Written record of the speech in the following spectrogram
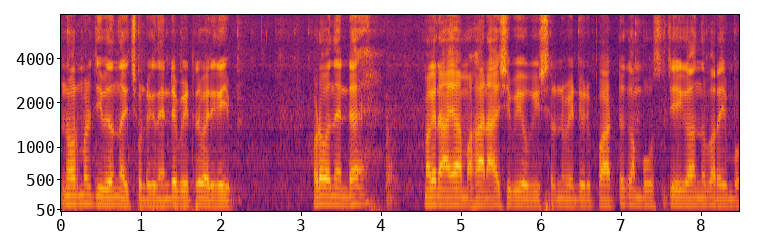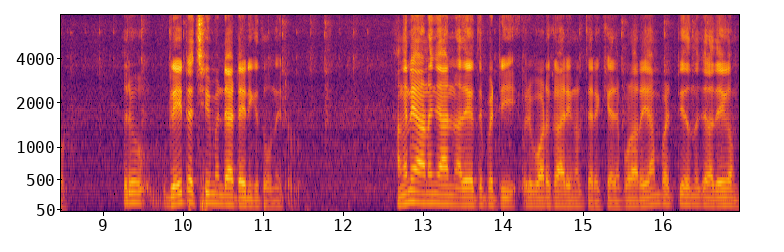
നോർമൽ ജീവിതം നയിച്ചുകൊണ്ടിരിക്കുന്നത് എന്റെ വീട്ടിൽ വരികയും അവിടെ വന്ന് എന്റെ മകനായ മഹാനായ ശിവയോഗീശ്വരന് വേണ്ടി ഒരു പാട്ട് കമ്പോസ് ചെയ്യുക എന്ന് പറയുമ്പോൾ ഒരു ഗ്രേറ്റ് അച്ചീവ്മെന്റ് ആയിട്ട് എനിക്ക് തോന്നിയിട്ടുള്ളൂ. അങ്ങനെയാണ് ഞാൻ അദ്ദേഹത്തെ പറ്റി ഒരുപാട് കാര്യങ്ങൾ തിരക്കിയത്. അപ്പോൾ അറിയാൻ പറ്റിയതെന്ന് വെച്ചാൽ അദ്ദേഹം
